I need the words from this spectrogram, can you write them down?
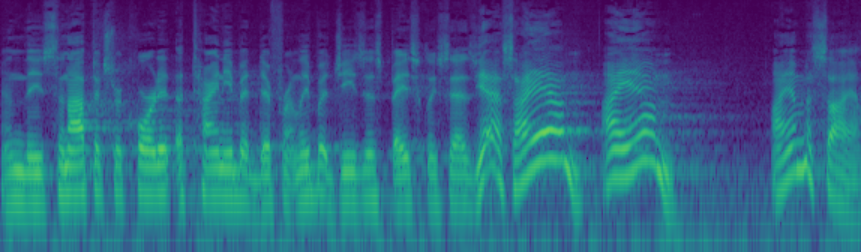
And the synoptics record it a tiny bit differently, but Jesus basically says, Yes, I am. I am. I am Messiah.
